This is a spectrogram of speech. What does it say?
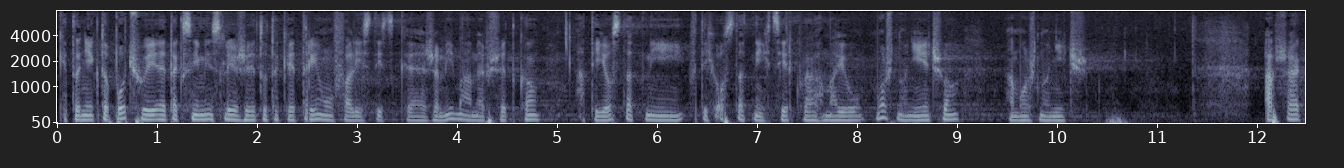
Keď to niekto počuje, tak si myslí, že je to také triumfalistické, že my máme všetko a tí ostatní v tých ostatných cirkvách majú možno niečo a možno nič. Avšak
